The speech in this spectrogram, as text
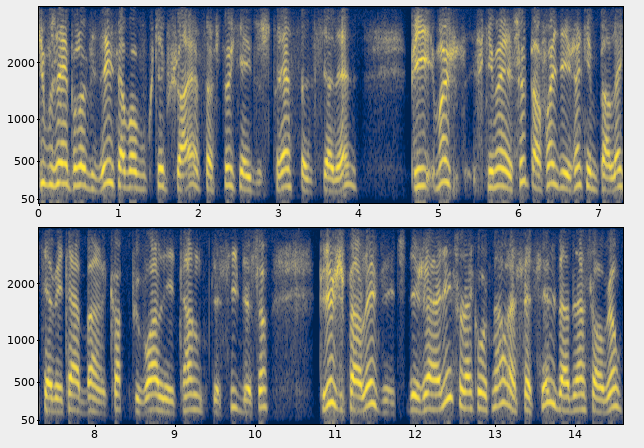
si vous improvisez, ça va vous coûter plus cher. Ça se peut qu'il y ait du stress additionnel. Puis, moi, je- ce qui m'insulte, parfois, il y a des gens qui me parlaient qui avaient été à Bangkok, puis voir les tentes, de ci, de ça. Puis là, je parlais, je dis, es-tu déjà allé sur la côte nord, à cette île, à Blanc-Sablon?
